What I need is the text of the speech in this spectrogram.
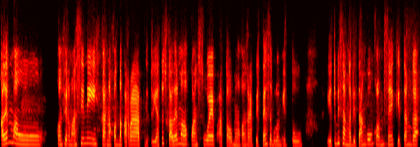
kalian mau konfirmasi nih karena kontak erat gitu ya, terus kalian melakukan swab atau melakukan rapid test sebelum itu itu bisa nggak ditanggung kalau misalnya kita nggak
